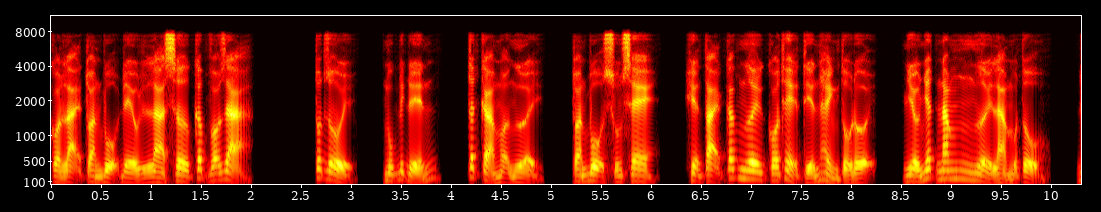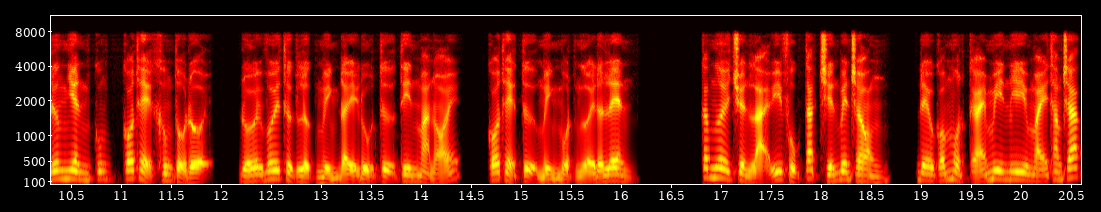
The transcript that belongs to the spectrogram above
còn lại toàn bộ đều là sơ cấp võ giả. Tốt rồi, mục đích đến, tất cả mọi người, toàn bộ xuống xe, hiện tại các ngươi có thể tiến hành tổ đội, nhiều nhất 5 người làm một tổ, đương nhiên cũng có thể không tổ đội, đối với thực lực mình đầy đủ tự tin mà nói, có thể tự mình một người đơn lên. Các ngươi truyền lại y phục tác chiến bên trong, đều có một cái mini máy thăm chắc,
